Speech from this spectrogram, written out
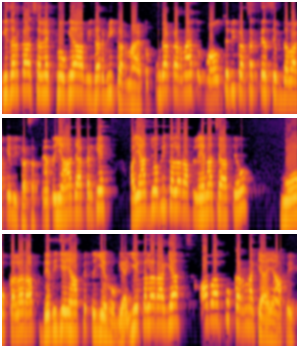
इधर का सेलेक्ट हो गया, अब इधर भी करना है। तो पूरा करना है तो माउस से भी कर सकते हैं सिर्फ़ दबा के भी कर सकते हैं। तो यहाँ जाकर के, और यहाँ जो भी कलर आप लेना चाहते हो वो कलर आप दे दीजिए यहाँ पे तो ये हो गया। ये कलर आ गया। अब आपको करना क्या है यहाँ पे?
